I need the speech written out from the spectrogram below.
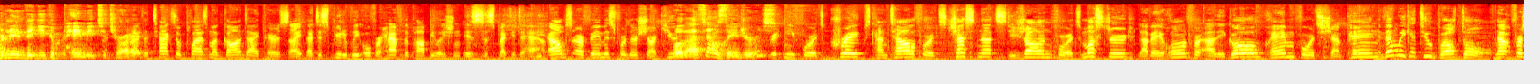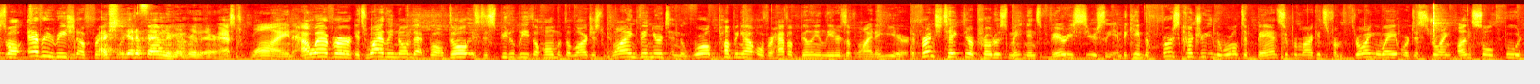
don't even think you could pay me to try it. the it. Toxoplasma gondii parasite that disputably over half the population is suspected to have. The Alps are famous for their charcuterie. Well, that sounds dangerous. Brittany for its crepes, Cantal for its chestnuts, Dijon for its mustard, L'Aveyron for aligot, Rheims for its champagne, and then we get to Bordeaux. Now, first of all, every region of I France actually got a family member there. best wine. However, it's widely known that Bordeaux is disputably the home of the largest wine vineyards in the world, pumping out over half a billion liters of wine a year. The French take their produce maintenance very seriously and became the first country in the world to ban supermarkets from throwing away or destroying unsold food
